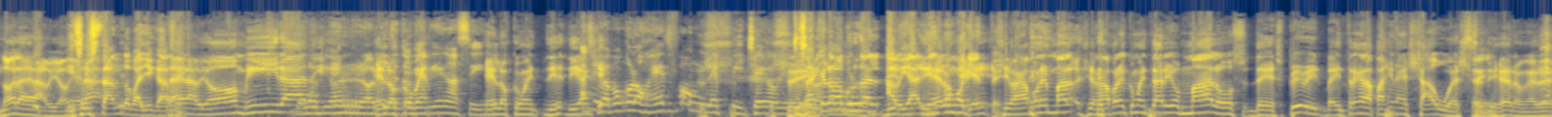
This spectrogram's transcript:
No, la del avión. Hizo era- un stand-up allí casi. La del avión, mira. Qué horror que te toque comen- alguien así. En los que- yo pongo los headphones y les picheo. Sí. ¿Tú sabes a lo el mundo. brutal? Había alguien, Dijeron un que oyente. Si van, a poner mal- si van a poner comentarios malos de Spirit, entren a la página de Showers, Sí. dijeron. eh.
